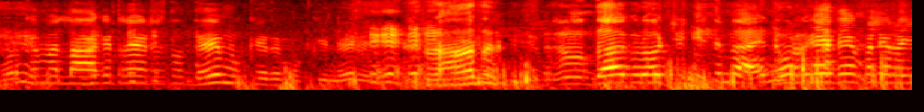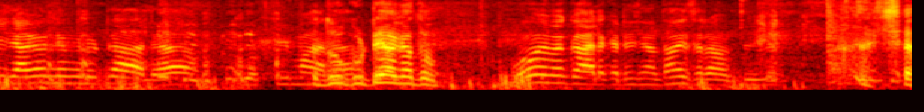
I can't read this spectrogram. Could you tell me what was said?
ਮੁੜ ਕੇ ਮੈਂ ਲਾ ਕੇ ਟਰੈਕਟਰ ਤੋਂ ਦੇ ਮੁੱਕੇ ਤੇ ਮੁੱਕੀ ਨੇ ਰਾਤ? ਰੋਂਦਾ ਕਰੋ ਚੁੱਕੀ ਤੇ ਮੈਂ ਆਇਆ ਮੁੜ ਕੇ ਤੇ ਪਹਿਲੇ ਰੋਈ ਜਾਵੇ ਉਹਨੇ ਮੈਨੂੰ ਢਾ ਲਿਆ ਮੁੱਕੀ ਮਾਰ ਤੂੰ ਕੁੱਟਿਆ ਕਾ ਤੂੰ ਓਏ ਮੈਂ ਗਾਲ ਕੱਢੀ ਜਾਂਦਾ ਸੀ ਸ਼ਰਾਬਤੀ ਅੱਛਾ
